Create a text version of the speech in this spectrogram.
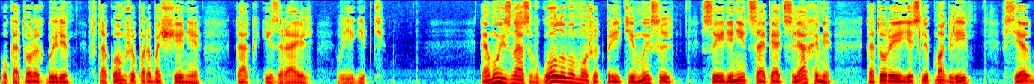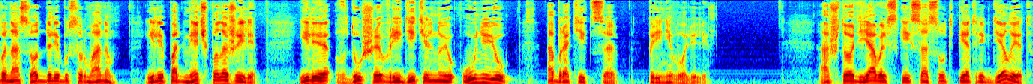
у которых были в таком же порабощении, как Израиль в Египте. Кому из нас в голову может прийти мысль соединиться опять с ляхами, которые, если б могли, всех бы нас отдали бусурманам, или под меч положили, или в душе вредительную унию обратиться приневолили. А что дьявольский сосуд Петрик делает,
